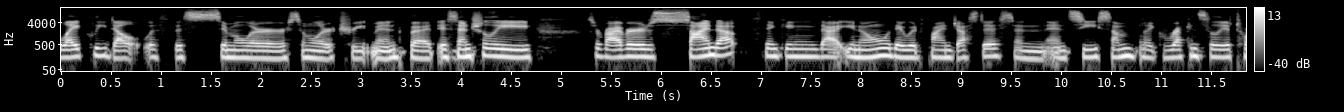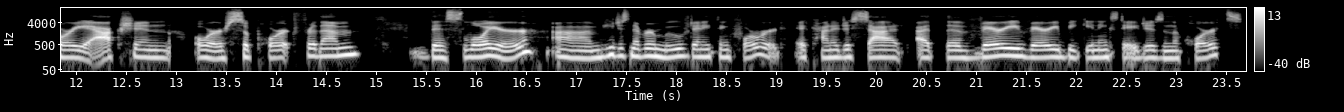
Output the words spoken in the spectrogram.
likely dealt with this similar similar treatment. But essentially survivors signed up thinking that you know they would find justice and and see some like reconciliatory action or support for them this lawyer, um, he just never moved anything forward. It kind of just sat at the very, very beginning stages in the courts.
